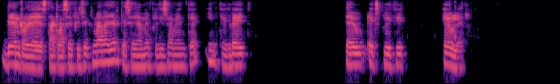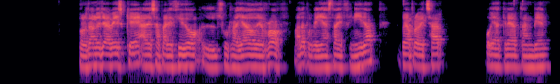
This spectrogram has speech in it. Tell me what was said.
dentro de esta clase Physics Manager que se llame precisamente Integrate Explicit Euler. Por lo tanto, ya veis que ha desaparecido el subrayado de error, ¿vale? Porque ya está definida. Voy a aprovechar, voy a crear también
